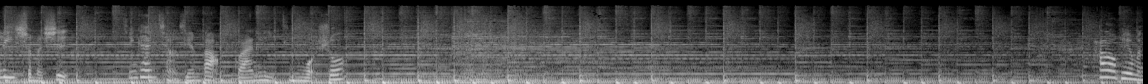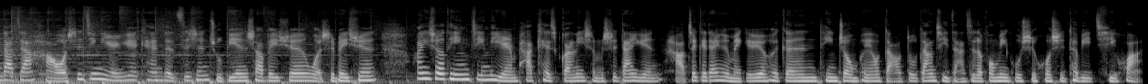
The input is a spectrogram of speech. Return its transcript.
理什么事？金刊抢先报，管理听我说。朋友们，大家好，我是经理人月刊的资深主编邵贝萱，我是贝萱，欢迎收听经理人 Podcast 管理什么事单元。好，这个单元每个月会跟听众朋友导读当期杂志的封面故事或是特别企划，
